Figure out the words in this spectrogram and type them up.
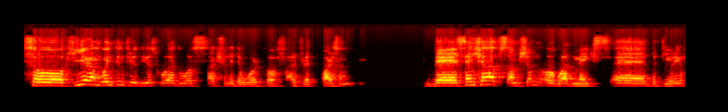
So here I'm going to introduce what was actually the work of Alfred Parson. The essential assumption of what makes uh, the theory of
